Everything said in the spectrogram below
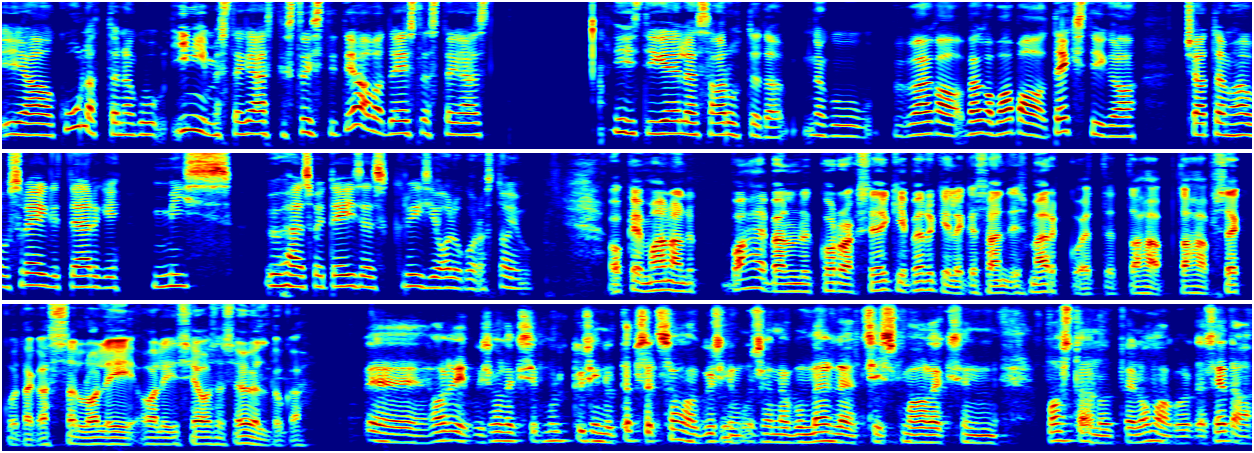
ja kuulata nagu inimeste käest, kes tõesti teavad eestlaste käest, eesti keeles arutada nagu väga, väga vaba tekstiga Chatham House reeglite järgi, mis ühes või teises kriisiolukorras toimub. okei okay,, ma annan vahepeal nüüd korraks Egi Bergile, kes andis märku, et, et tahab, tahab sekkuda, kas sul oli, oli seoses öelduga? Eh, Harri, kui sa oleksid mult küsinud täpselt sama küsimuse nagu Merlelt, siis ma oleksin vastanud veel omakorda seda,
